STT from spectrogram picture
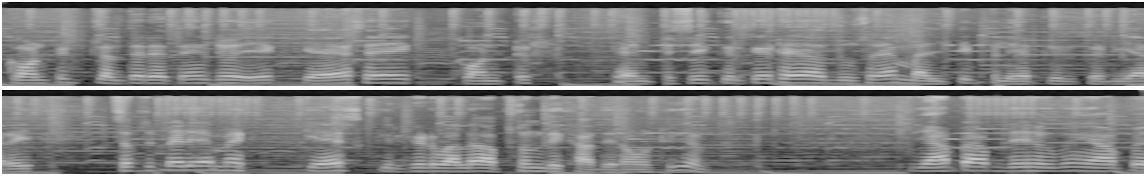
कॉन्टेक्ट चलते रहते हैं, जो एक कैश है, एक कॉन्टेक्ट फैंटेसी क्रिकेट है और दूसरा है मल्टीप्लेयर क्रिकेट यार। सबसे पहले मैं कैश क्रिकेट वाला ऑप्शन दिखा दे रहा हूँ, ठीक है? यहाँ पे आप देख सकते हैं, यहाँ पे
